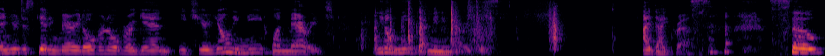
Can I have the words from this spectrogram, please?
and you're just getting married over and over again each year, you only need one marriage. You don't need that many marriages. I digress. so,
